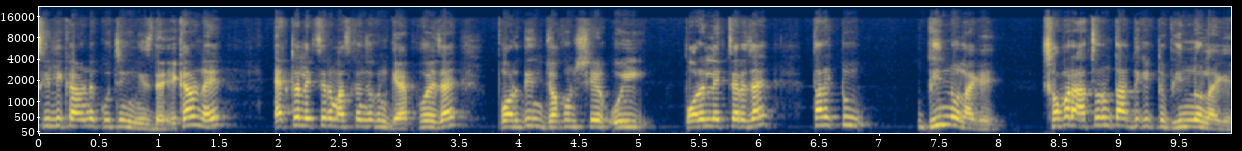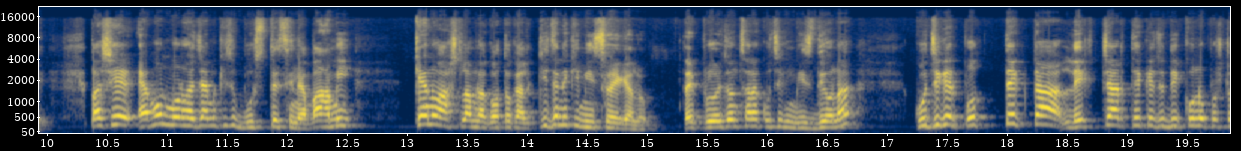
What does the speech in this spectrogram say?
সিলি কারণে কোচিং মিস দেয়। এ কারণে একটা লেকচারের মাঝখানে যখন গ্যাপ হয়ে যায়, পরদিন যখন সে ওই পরের লেকচারে যায়, তার একটু ভিন্ন লাগে। সবার আচরণ তার দিকে একটু ভিন্ন লাগে। বা সে এমন মনে হয় যে আমি কিছু বুঝতেছি না বা আমি কেন আসলাম না গতকাল, কি জানি কি মিস হয়ে গেল। তাই প্রয়োজন ছাড়া কোচিং মিস দিও না। কোচিংয়ের প্রত্যেকটা লেকচার থেকে যদি কোনো প্রশ্ন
